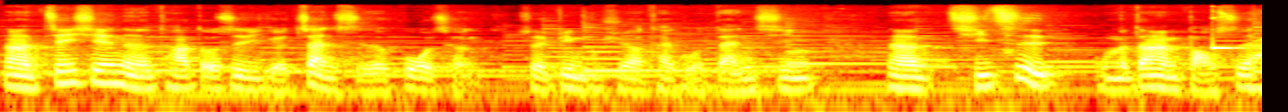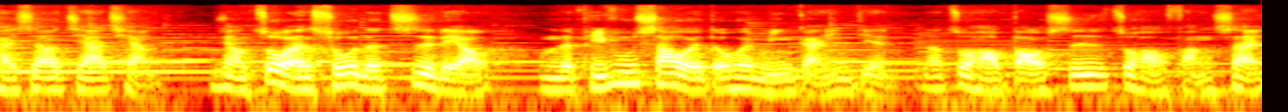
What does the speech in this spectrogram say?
那这些呢，它都是一个暂时的过程，所以并不需要太过担心。那其次，我们当然保湿还是要加强。我想做完所有的治疗，我们的皮肤稍微都会敏感一点，那做好保湿、做好防晒，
